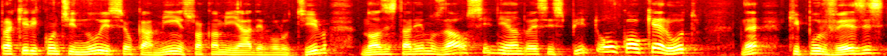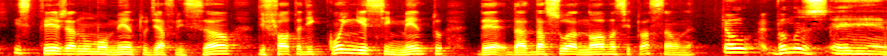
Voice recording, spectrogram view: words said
para que ele continue seu caminho, sua caminhada evolutiva, nós estaremos auxiliando esse espírito ou qualquer outro. Né, que por vezes esteja num momento de aflição, de falta de conhecimento de, da, da sua nova situação. Né? Então, vamos é,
